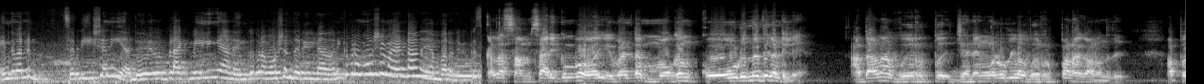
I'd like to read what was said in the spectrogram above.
എന്ന് പറഞ്ഞു "സർ, ഭീഷണി. അത് ബ്ലാക്ക് മെയിലിംഗ് ആണ്. എനിക്ക് പ്രൊമോഷൻ തരില്ല. എന്ന്." എനിക്ക് പ്രൊമോഷൻ വേണ്ടെന്ന് ഞാൻ പറഞ്ഞു. കള കള്ള സംസാരിക്കുമ്പോ ഇവളുടെ മുഖം കോടുന്നത് കണ്ടില്ലേ? അതാണ് ആ വെറുപ്പ്. ജനങ്ങളുള്ള വെറുപ്പാണ് കാണുന്നത്. അപ്പൊ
